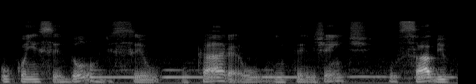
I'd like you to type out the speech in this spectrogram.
o conhecedor, de ser o, o cara, o inteligente, o sábio,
